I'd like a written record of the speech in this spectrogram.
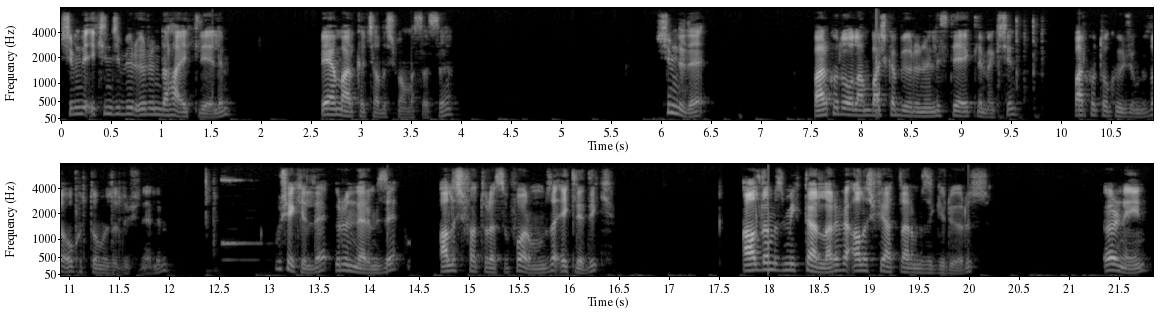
Şimdi ikinci bir ürün daha ekleyelim. B marka çalışma masası. Şimdi de barkodu olan başka bir ürünü listeye eklemek için barkod okuyucumuzda okuttuğumuzu düşünelim. Bu şekilde ürünlerimizi alış faturası formumuza ekledik. Aldığımız miktarları ve alış fiyatlarımızı giriyoruz. Örneğin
